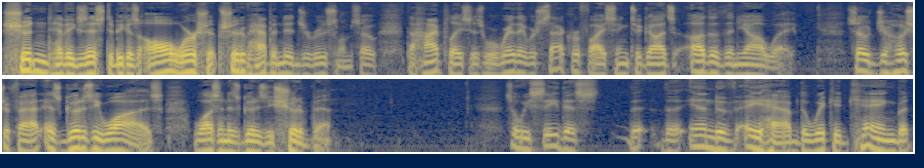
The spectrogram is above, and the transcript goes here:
shouldn't have existed because all worship should have happened in Jerusalem. So the high places were where they were sacrificing to gods other than Yahweh. So Jehoshaphat, as good as he was, wasn't as good as he should have been. So we see this the, the end of Ahab, the wicked king, but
